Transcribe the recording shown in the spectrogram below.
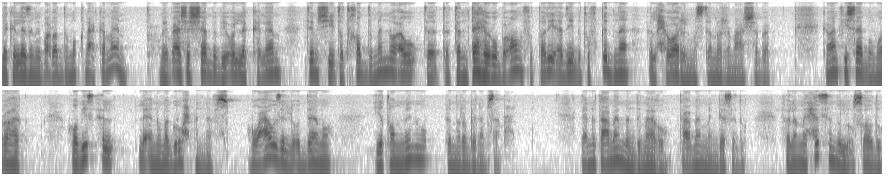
لكن لازم يبقى رد مقنع كمان. ما يبقاش الشاب بيقول لك كلام تمشي تتخض منه أو تنتهره بعنف. الطريقة دي بتفقدنا الحوار المستمر مع الشباب. كمان في شاب مراهق. هو بيسأل لأنه مجروح من نفسه. هو عاوز اللي قدامه يطمنه إن ربنا مسامحه. لأنه تعبان من دماغه تعبان من جسده. فلما يحس إن اللي قصاده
